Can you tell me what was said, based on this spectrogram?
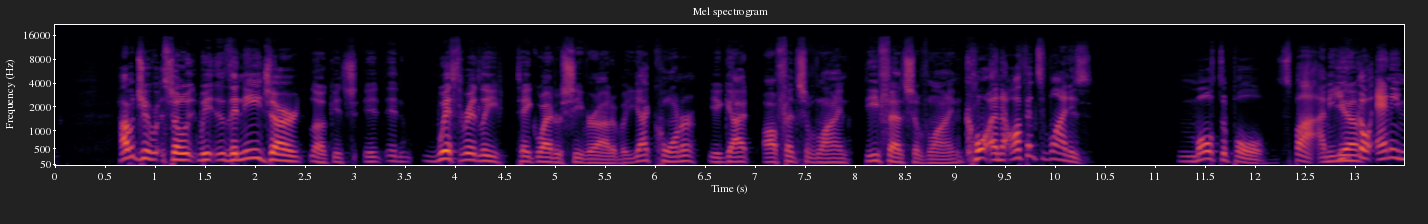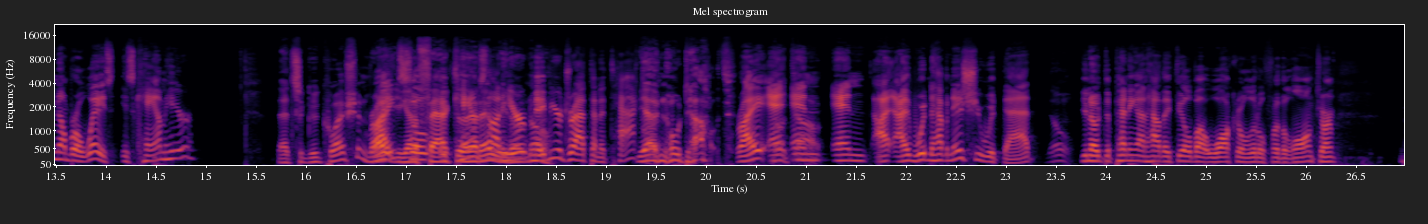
How would you? So we, the needs are look. It's it, it, with Ridley, take wide receiver out of it. You got corner, you got offensive line, defensive line. Co- An offensive line is multiple spot. I mean, you Yeah. can go any number of ways. Is Cam here? That's a good question, right? You got to so factor if that Cam's in. not here, maybe you're drafting a tackle. yeah, no doubt. right? No And and doubt. and I, I wouldn't have an issue with that. No. You know, depending on how they feel about Walker a Little for the long term.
